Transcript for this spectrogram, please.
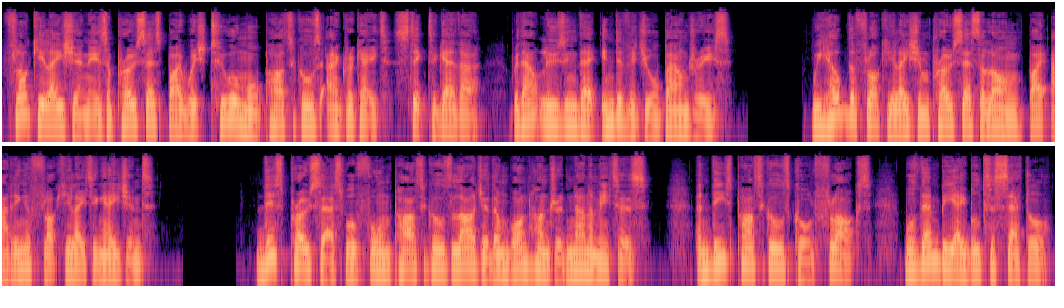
Flocculation is a process by which two or more particles aggregate, stick together, without losing their individual boundaries. We help the flocculation process along by adding a flocculating agent. This process will form particles larger than 100 nanometers, and these particles called flocs will then be able to settle.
